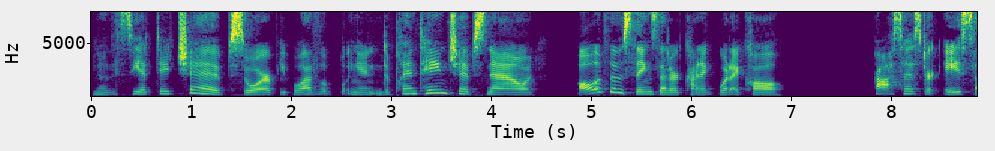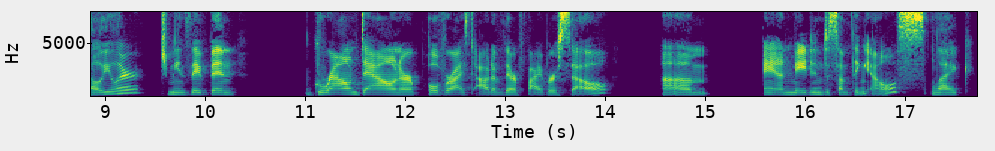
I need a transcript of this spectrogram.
you know, the Siete chips, or people have into plantain chips now. and All of those things that are kind of what I call processed or acellular, which means they've been ground down or pulverized out of their fiber cell um, and made into something else, like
